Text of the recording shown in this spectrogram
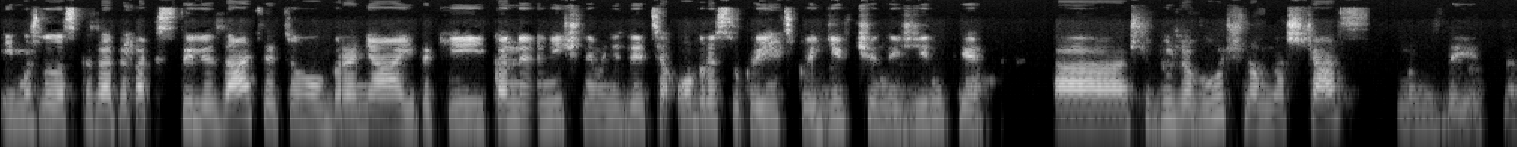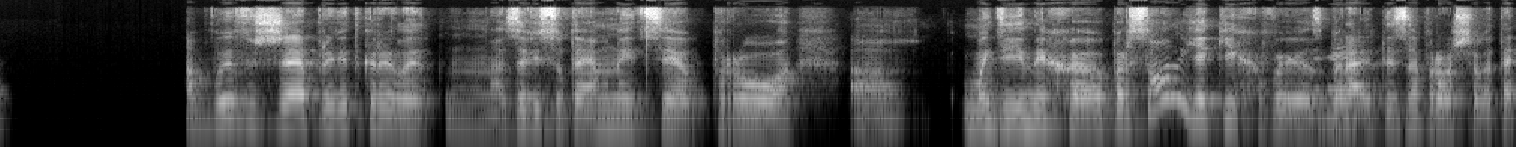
і можливо сказати так, стилізація цього вбрання, і такий канонічний, мені здається, образ української дівчини, жінки, що дуже влучно в наш час, мені здається. А ви вже привідкрили завісу таємниці про медійних е, персон, яких ви збираєтесь запрошувати.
